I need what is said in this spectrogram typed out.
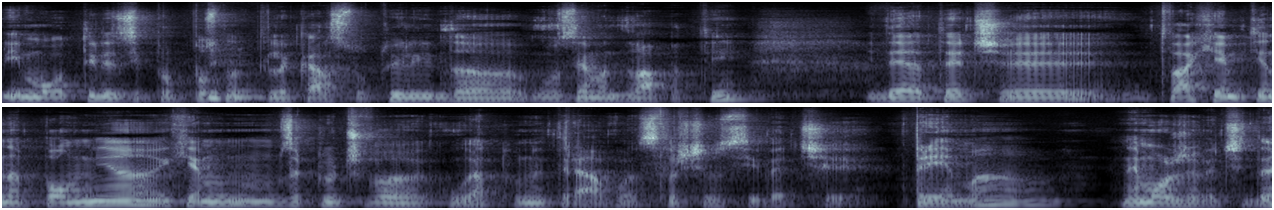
и могат или да си пропуснат лекарството или да го вземат два пъти. Идеята е, че това хем ти напомня, хем заключва, когато не трябва, свършил си вече приема, не може вече да,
